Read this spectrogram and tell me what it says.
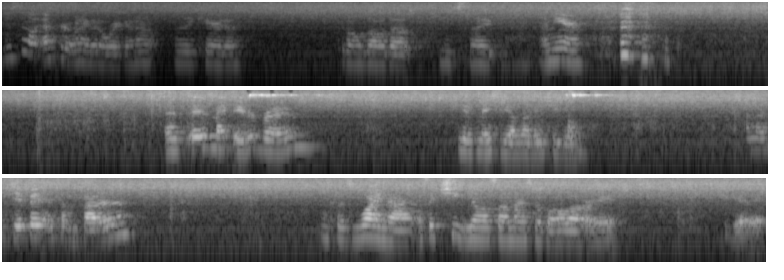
just no effort when I go to work. I don't really care to get all dolled up. I'm just like, I'm here. this is my favorite bread. It is made to be I love HEB. I'm going to dip it in some butter. Because why not? It's a cheap meal, so I might as well go all out, right? Get it.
